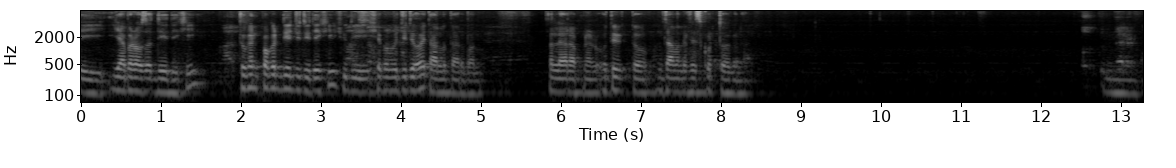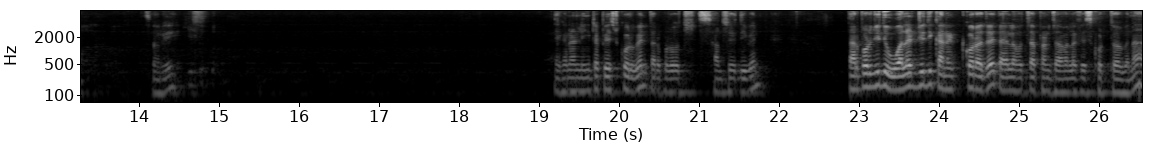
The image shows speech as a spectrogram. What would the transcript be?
এই ইয়া ব্রাউজার দিয়ে দেখি টোকেন পকেট দিয়ে যদি দেখি, যদি সেভাবে যদি হয়, তাহলে তো আর ভালো। তাহলে আর আপনার অতিরিক্ত ঝামেলা ফেস করতে হবে না। সরি এখানে লিঙ্কটা পেস্ট করবেন, তারপর হচ্ছে সার্চে দিবেন। তারপর যদি ওয়ালেট যদি কানেক্ট করা যায়, তাহলে হচ্ছে আপনার ঝামেলা ফেস করতে হবে না।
